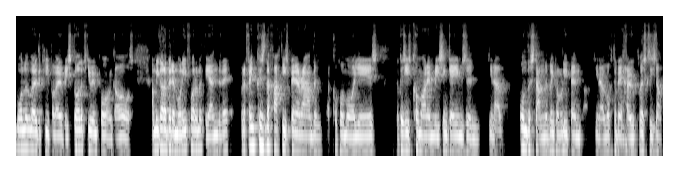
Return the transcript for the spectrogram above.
won a load of people over. He scored a few important goals, and we got a bit of money for him at the end of it. But I think because of the fact he's been around a, a couple more years, because he's come on in recent games, and you know, understandably probably been you know looked a bit hopeless because he's not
